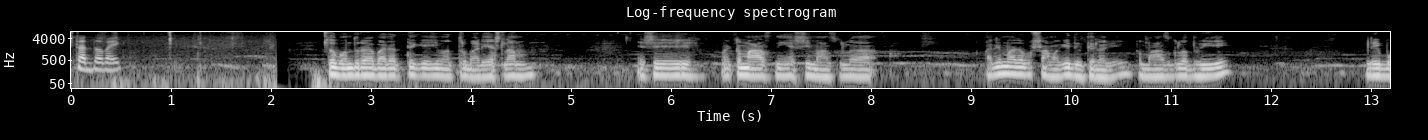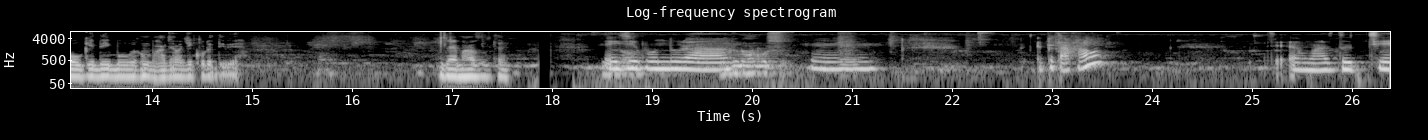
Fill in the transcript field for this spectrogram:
স্টার্ট দাও বাইক তো বন্ধুরা বাজার থেকে এই মাত্র বাড়ি আসলাম। এসে একটা মাছ নিয়ে আসি মাছগুলো বাড়ির মাছ অবশ্য আমাকেই ধুতে লাগে। তো মাছগুলো ধুয়ে দিই বউকে দিই বউ এখন ভাজাভাজি করে দিবে। যায় মাছ ধুতে। এই যে বন্ধুরা একটু তাকাও। মাছ ধুচ্ছে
